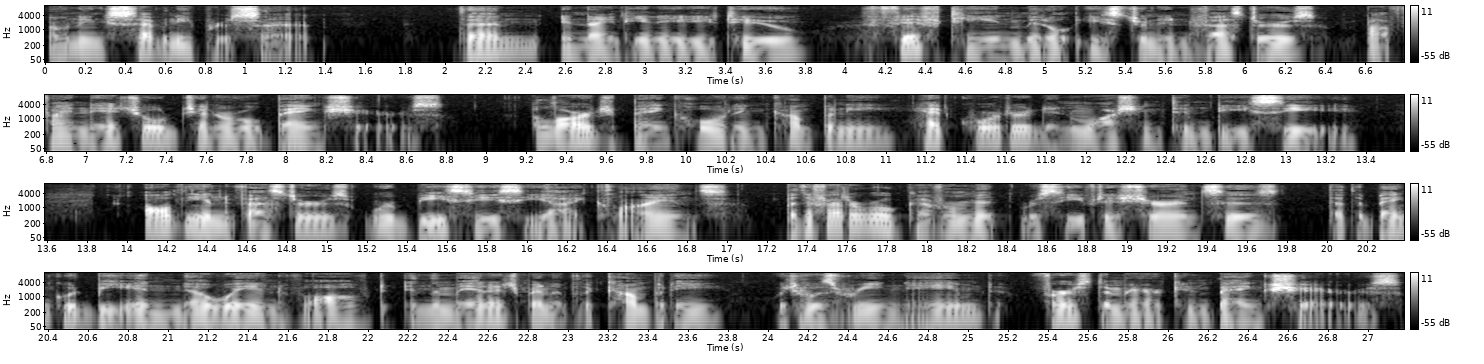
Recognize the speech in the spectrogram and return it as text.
owning 70%. Then, in 1982, 15 Middle Eastern investors bought Financial General Bank shares, a large bank holding company headquartered in Washington, D.C. All the investors were BCCI clients, but the federal government received assurances that the bank would be in no way involved in the management of the company, which was renamed First American Bank Shares.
